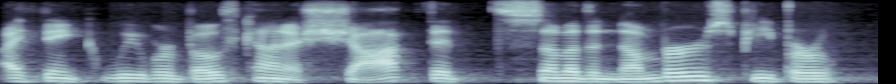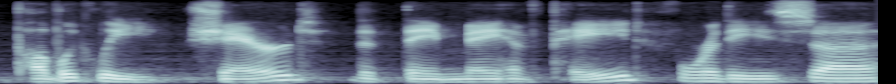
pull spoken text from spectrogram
I think we were both kind of shocked that some of the numbers people publicly shared that they may have paid for these uh,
